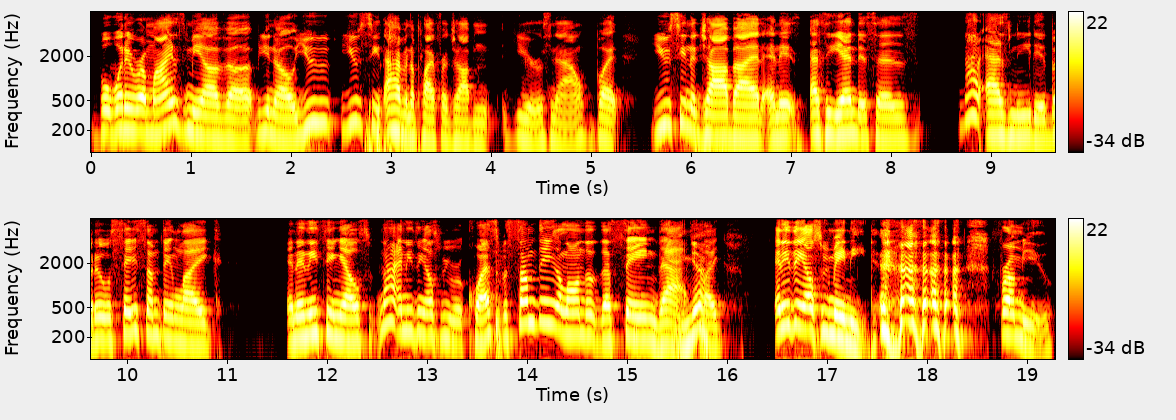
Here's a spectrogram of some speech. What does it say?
But what it reminds me of, uh, you know, you you've seen. I haven't applied for a job in years now, but you've seen a job ad, and it at the end it says not as needed, but it will say something like, and anything else, not anything else we request, but something along the, the saying that, Yeah. like anything else we may need from you.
